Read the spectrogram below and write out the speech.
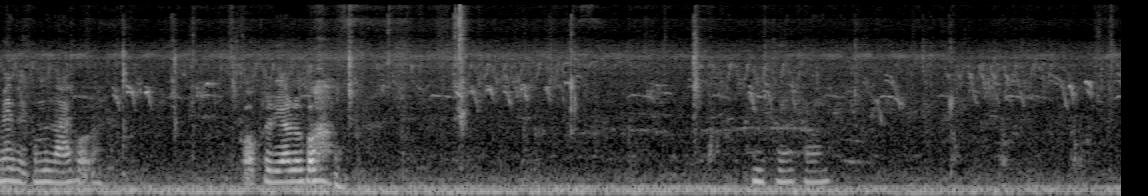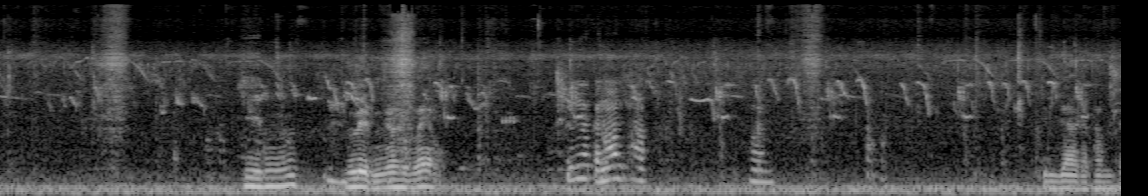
แม่เลยเขามันร้ายกว่าก็เคลียร์เลยป่ะมีเคยท้องกินเล่นเงินแล้วกินแล้วก็นอนพักผ่อนกินยากระทำใจ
